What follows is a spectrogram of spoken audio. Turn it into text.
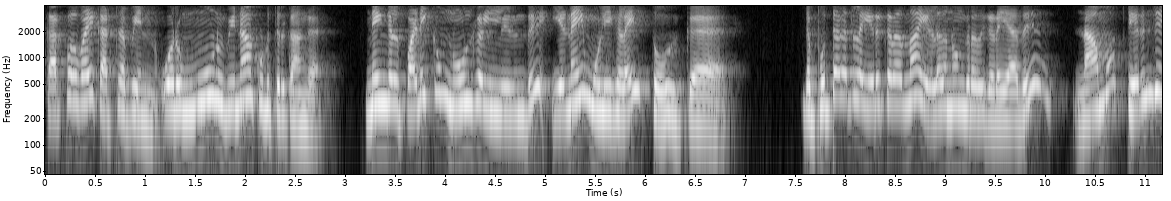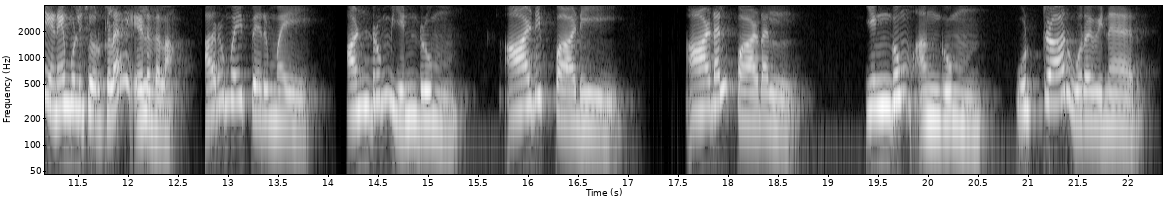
கற்பவை கற்றபின் ஒரு மூணு வினா கொடுத்துருக்காங்க. நீங்கள் படிக்கும் நூல்களிலிருந்து இணை மொழிகளை தொகுக்க. இந்த புத்தகத்தில் இருக்கிறது தான் எழுதணுங்கிறது கிடையாது. நாமும் தெரிஞ்ச இணைமொழி சொற்களை எழுதலாம். அருமை பெருமை. அன்றும் இன்றும். ஆடிப்பாடி. ஆடல் பாடல். இங்கும் அங்கும் உற்றார் உறவினர்.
